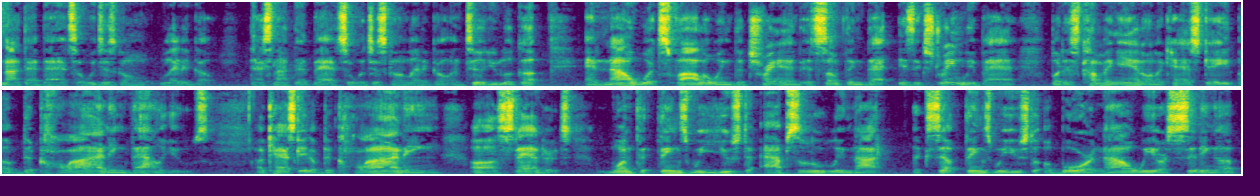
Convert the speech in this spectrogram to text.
not that bad so we're just gonna let it go. That's not that bad so we're just gonna let it go until you look up. And now what's following the trend is something that is extremely bad but it's coming in on a cascade of declining values a cascade of declining uh, standards. One th things we used to absolutely not accept things we used to abhor. Now we are sitting up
